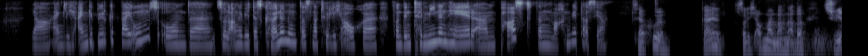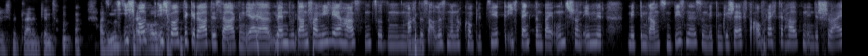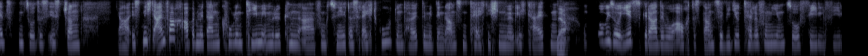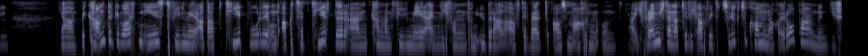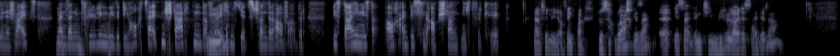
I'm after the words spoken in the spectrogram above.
ja eigentlich eingebürgert bei uns und äh, solange wir das können und das natürlich auch äh, von den Terminen her ähm, passt, dann machen wir das ja. Sehr cool. Geil, soll ich auch mal machen, aber es ist schwierig mit kleinem Kind. also ich, ich, wollt, ich wollte gerade sagen, ja, ja, wenn du dann Familie hast und so, dann macht mhm. das alles nur noch komplizierter. Ich denke dann bei uns schon immer mit dem ganzen Business und mit dem Geschäft aufrechterhalten in der Schweiz und so, das ist schon, ja, ist nicht einfach, aber mit einem coolen Team im Rücken äh, funktioniert das recht gut und heute mit den ganzen technischen Möglichkeiten ja. und sowieso jetzt gerade, wo auch das ganze Videotelefonie und so viel, viel ja, bekannter geworden ist, viel mehr adaptiert wurde und akzeptierter, ähm, kann man viel mehr eigentlich von, von überall auf der Welt aus machen. Und ja, ich freue mich dann natürlich auch wieder zurückzukommen nach Europa und in die schöne Schweiz, wenn dann im mhm. Frühling wieder die Hochzeiten starten. Da freue ich mhm. mich jetzt schon drauf. Aber bis dahin ist auch ein bisschen Abstand nicht verkehrt. Natürlich, auf jeden Fall. Du, du hast gesagt, äh, ihr seid im Team. Wie viele Leute seid ihr da?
